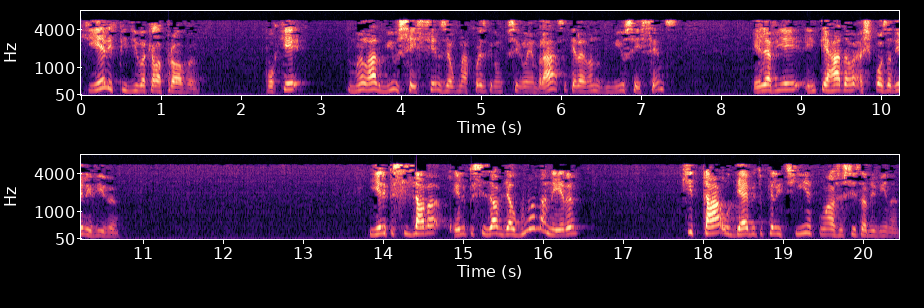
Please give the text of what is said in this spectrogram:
que ele pediu aquela prova, porque no meu lado, 1600 e alguma coisa que não consigo lembrar, se que era ano de 1600, ele havia enterrado a esposa dele viva. E ele precisava, ele precisava de alguma maneira quitar o débito que ele tinha com a justiça divina.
